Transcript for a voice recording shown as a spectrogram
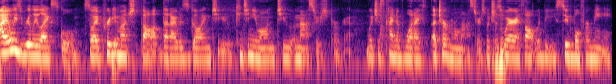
I always really liked school, so I pretty much thought that I was going to continue on to a master's program, which is kind of what I a terminal master's, which is where I thought would be suitable for me.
